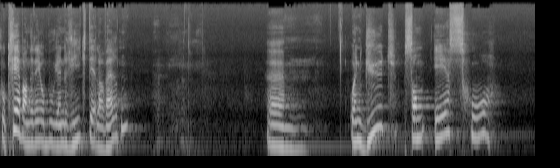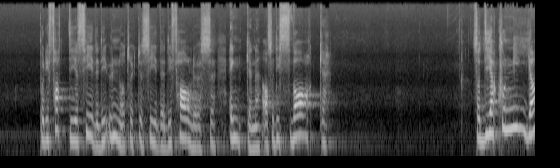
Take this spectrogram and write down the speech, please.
Hvor krevende det er å bo i en rik del av verden. Um, og en Gud som er så på de fattige side, de undertrykte side, de farløse, enkene, altså de svake. Så diakonia,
